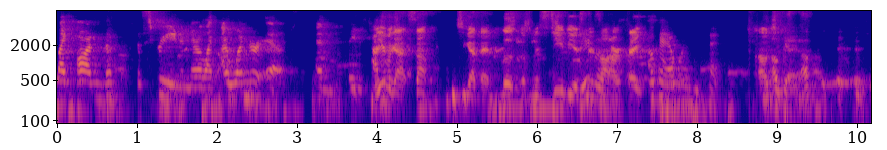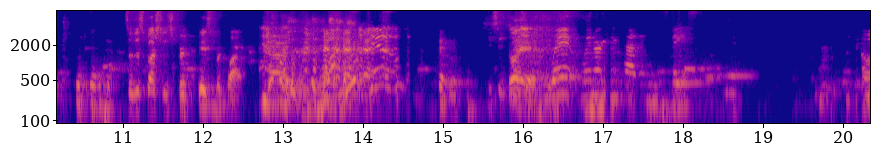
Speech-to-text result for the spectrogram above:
like on the, the screen, and they're like, "I wonder if," and they just have. Eva got something. She got that look of mischievousness on her face. Okay, I want to be picked. Oh, Okay. So this question is for is for Clyde. Go ahead. When, when are you having space?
